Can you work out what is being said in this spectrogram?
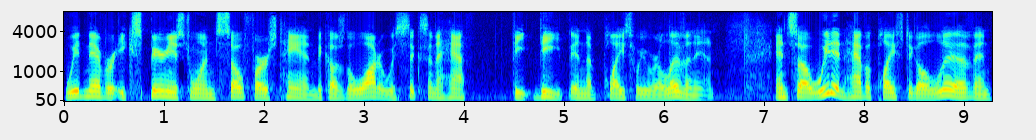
we'd never experienced one so firsthand because the water was six and a half feet deep in the place we were living in. And so we didn't have a place to go live, and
